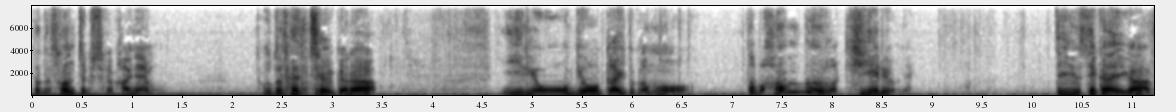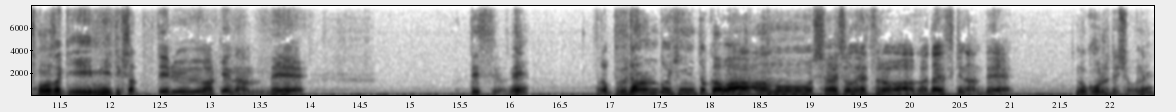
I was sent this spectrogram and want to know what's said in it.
だって3着しか買えないもん。ってことになっちゃうから、医療業界とかも、多分半分は消えるよね。っていう世界がこの先見えてきちゃってるわけなんで、ですよね。だからブランド品とかは、あの支配層の奴らが大好きなんで、残るでしょうね。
